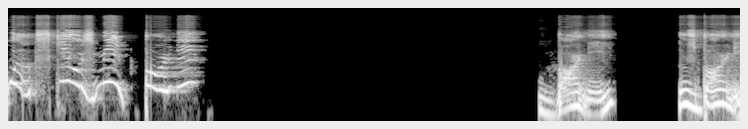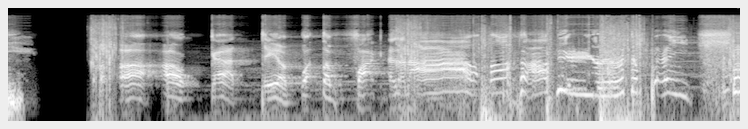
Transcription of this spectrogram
Well, excuse me, Barney. Barney? Who's Barney? Ah, oh, god damn, what the fuck? Ah, ah, the pain! I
